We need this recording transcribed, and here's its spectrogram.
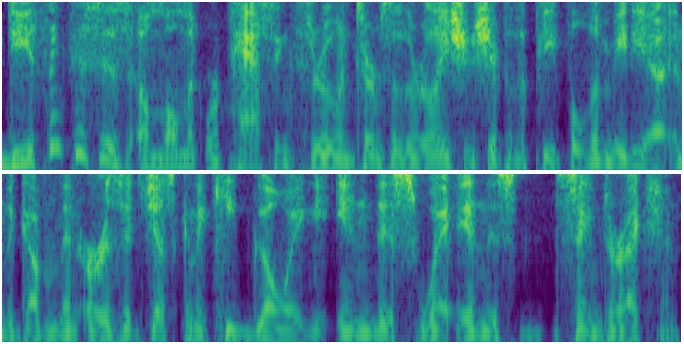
Do you think this is a moment we're passing through in terms of the relationship of the people, the media, and the government, or is it just going to keep going in this way, in this same direction?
